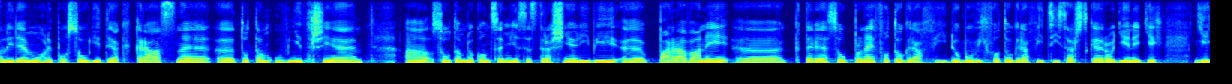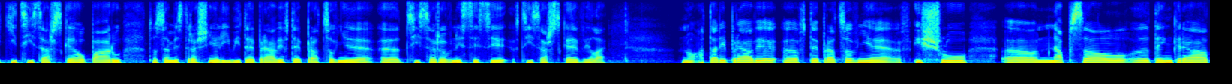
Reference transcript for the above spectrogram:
lidé mohli posoudit, jak krásné to tam uvnitř je. A jsou tam dokonce, mně se strašně líbí, paravany, které jsou plné fotografií, dobových mm. fotografií císařské rodiny, těch dětí císařského páru. To se mi strašně líbí, to je právě v té pracovně eh, císařovny Sisi v císařské vile. No a tady právě eh, v té pracovně v Išlu eh, napsal tenkrát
